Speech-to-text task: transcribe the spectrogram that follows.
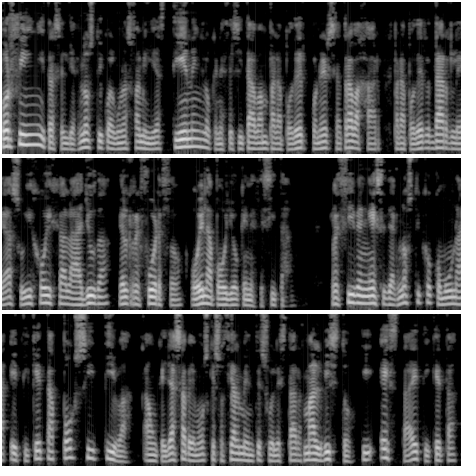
Por fin, y tras el diagnóstico, algunas familias tienen lo que necesitaban para poder ponerse a trabajar, para poder darle a su hijo o hija la ayuda, el refuerzo o el apoyo que necesitan. Reciben ese diagnóstico como una etiqueta positiva, aunque ya sabemos que socialmente suele estar mal visto y esta etiqueta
